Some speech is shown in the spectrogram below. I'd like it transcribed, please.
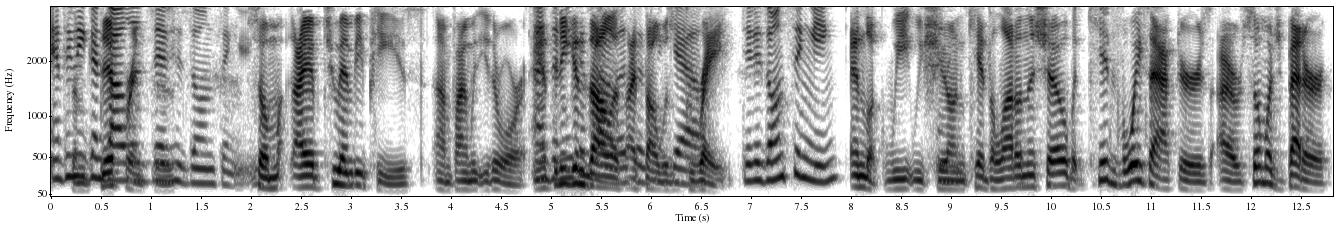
Anthony some Gonzalez did his own singing. So I have two MVPs. I'm fine with either or. Anthony, Anthony Gonzalez, Gonzalez I thought was Miguel. great. did his own singing. And look, we we shit on kids a lot on this show, but kid voice actors are so much better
